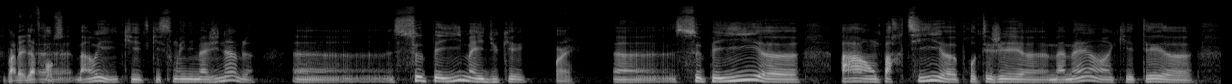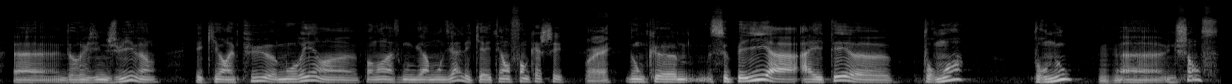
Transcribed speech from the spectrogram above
Vous parlez de la France. Euh, bah oui, qui, qui sont inimaginables. Euh, ce pays m'a éduqué. Ouais. Euh, ce pays a en partie protégé ma mère, qui était d'origine juive et qui aurait pu mourir pendant la Seconde Guerre mondiale et qui a été enfant caché. Ouais. Donc, ce pays a, a été, pour moi, pour nous mhm. euh, une chance.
